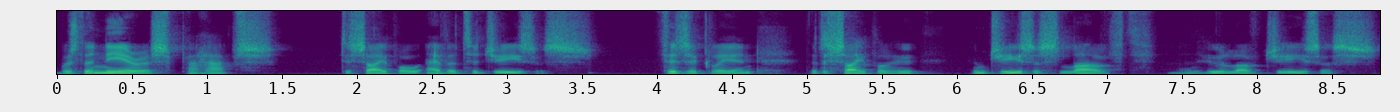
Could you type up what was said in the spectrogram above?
was the nearest, perhaps, disciple ever to Jesus physically, and the disciple who, whom Jesus loved and who loved Jesus.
